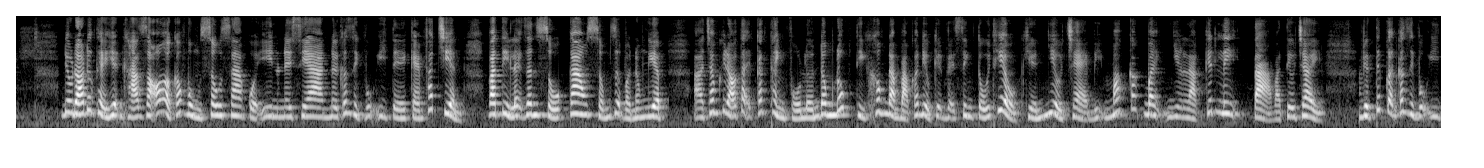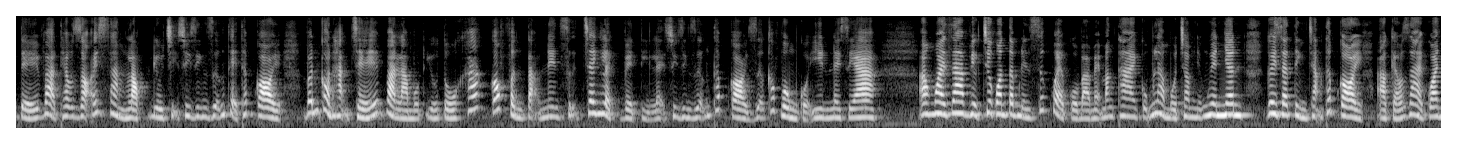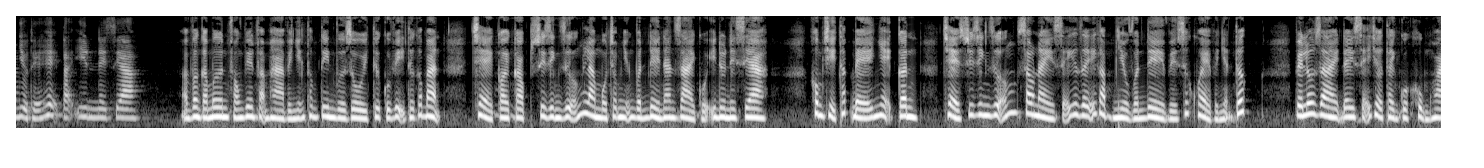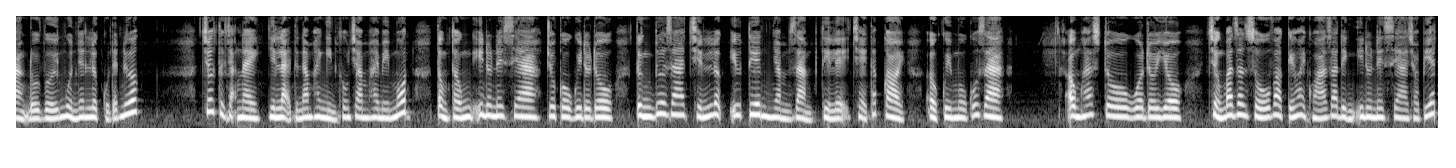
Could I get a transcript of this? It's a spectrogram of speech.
Điều đó được thể hiện khá rõ ở các vùng sâu xa của Indonesia, nơi các dịch vụ y tế kém phát triển và tỷ lệ dân số cao sống dựa vào nông nghiệp. À, trong khi đó tại các thành phố lớn đông đúc thì không đảm bảo các điều kiện vệ sinh tối thiểu khiến nhiều trẻ bị mắc các bệnh như là kiết lỵ, tả và tiêu chảy. Việc tiếp cận các dịch vụ y tế và theo dõi sàng lọc điều trị suy dinh dưỡng thể thấp còi vẫn còn hạn chế và là một yếu tố khác góp phần tạo nên sự chênh lệch về tỷ lệ suy dinh dưỡng thấp còi giữa các vùng của Indonesia. À, ngoài ra, việc chưa quan tâm đến sức khỏe của bà mẹ mang thai cũng là một trong những nguyên nhân gây ra tình trạng thấp còi à, kéo dài qua nhiều thế hệ tại Indonesia. À, vâng, cảm ơn phóng viên Phạm Hà về những thông tin vừa rồi. Thưa quý vị, thưa các bạn, trẻ còi cọc, suy dinh dưỡng là một trong những vấn đề nan giải của Indonesia. Không chỉ thấp bé, nhẹ cân, trẻ suy dinh dưỡng sau này sẽ dễ gặp nhiều vấn đề về sức khỏe và nhận thức. Về lâu dài, đây sẽ trở thành cuộc khủng hoảng đối với nguồn nhân lực của đất nước. Trước thực trạng này, nhìn lại từ năm 2021, Tổng thống Indonesia Joko Widodo từng đưa ra chiến lược ưu tiên nhằm giảm tỷ lệ trẻ thấp còi ở quy mô quốc gia. Ông Hasto Wodoyo, trưởng ban dân số và kế hoạch hóa gia đình Indonesia cho biết.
